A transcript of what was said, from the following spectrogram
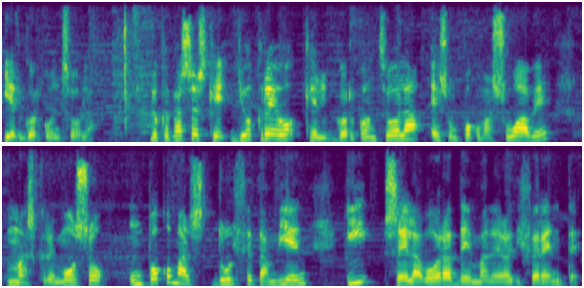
y el gorgonzola. Lo que pasa es que yo creo que el gorgonzola es un poco más suave, más cremoso, un poco más dulce también y se elabora de manera diferente.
